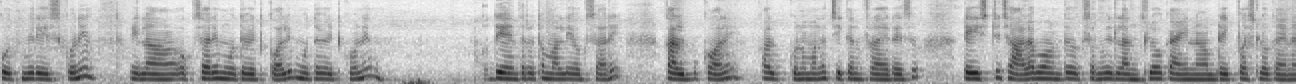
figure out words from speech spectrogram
కొత్తిమీర వేసుకొని ఇలా ఒకసారి మూత పెట్టుకోవాలి. మూత పెట్టుకొని కొద్దిగా అయిన తర్వాత మళ్ళీ ఒకసారి కలుపుకోవాలి. కలుపుకున్న మన చికెన్ ఫ్రైడ్ రైస్. టేస్ట్ చాలా బాగుంటుంది. ఒకసారి మీరు లంచ్లోకి అయినా బ్రేక్ఫాస్ట్లోకి అయినా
